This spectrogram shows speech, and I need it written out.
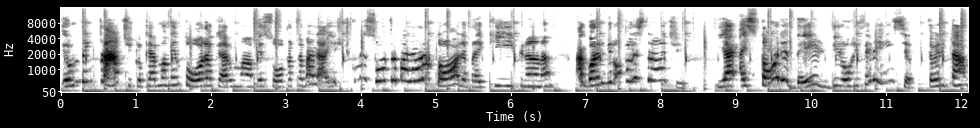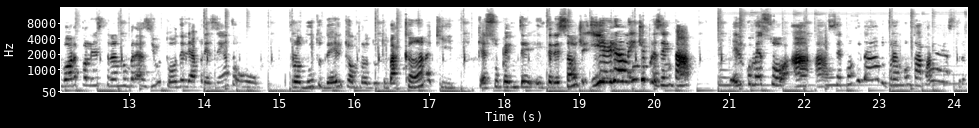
eu não tenho prática, eu quero uma mentora, eu quero uma pessoa para trabalhar. E a gente começou a trabalhar oratória para equipe, nana. agora ele virou um palestrante. E a, a, história dele virou referência. Então ele está agora palestrando no Brasil todo, ele apresenta o, produto dele, que é um produto bacana, que, que é super interessante. E ele, além de apresentar, ele começou a, a ser convidado para contar a palestra,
